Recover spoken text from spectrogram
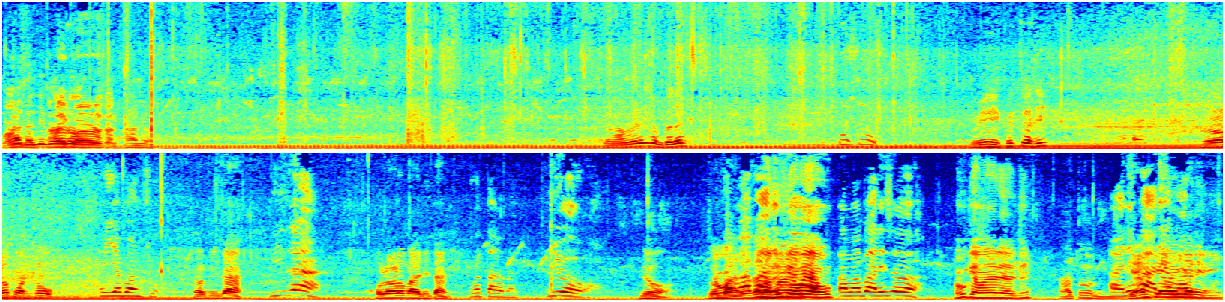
હા, જલ્દી કરો. હા, લ્યો. તને આવડે છે રમતા લે? મેં શીખ્યું જ નથી. મેળો પાંચસો. હવે બીજા. ખોલાડો બાજી તાન. લ્યો. જો જો, ભારે આ છે શું આમાં કહેવાય છે. શું કહેવાય રે? હા તો જેમ કહેવાય યાર એવી.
